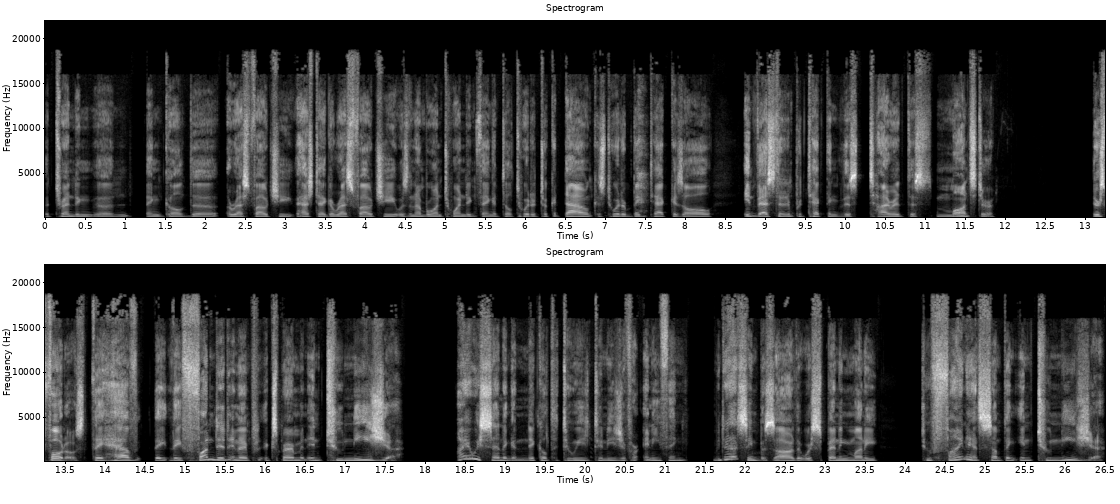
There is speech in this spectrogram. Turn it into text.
a trending uh, thing called uh, "Arrest Fauci" hashtag Arrest Fauci. It was the number one trending thing until Twitter took it down because Twitter, big tech, is all invested in protecting this tyrant, this monster there's photos. They have they they funded an experiment in Tunisia. Why are we sending a nickel to Tunisia for anything? I mean, does that seem bizarre that we're spending money to finance something in Tunisia?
